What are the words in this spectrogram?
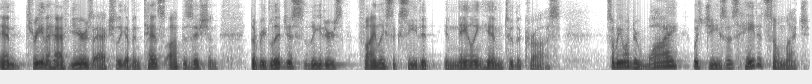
and three and a half years, actually, of intense opposition, the religious leaders finally succeeded in nailing him to the cross. So we wonder why was Jesus hated so much?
